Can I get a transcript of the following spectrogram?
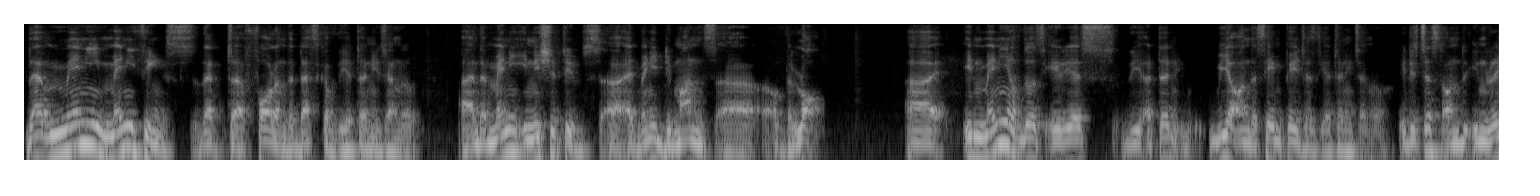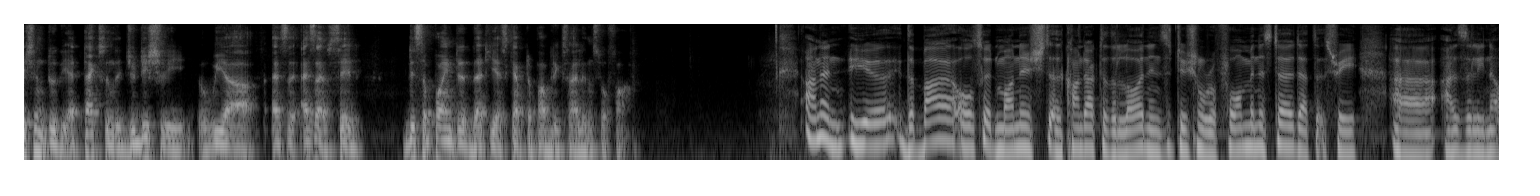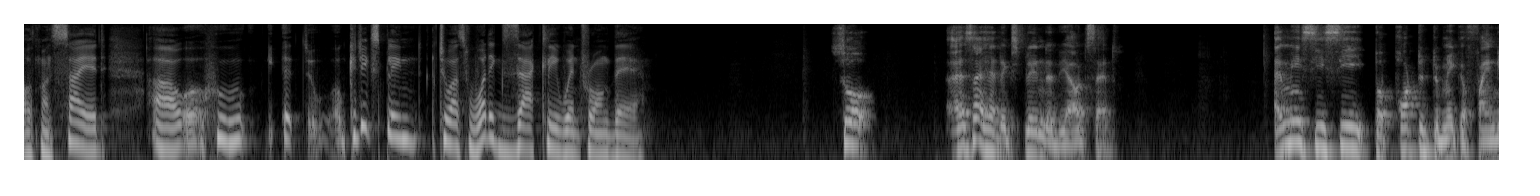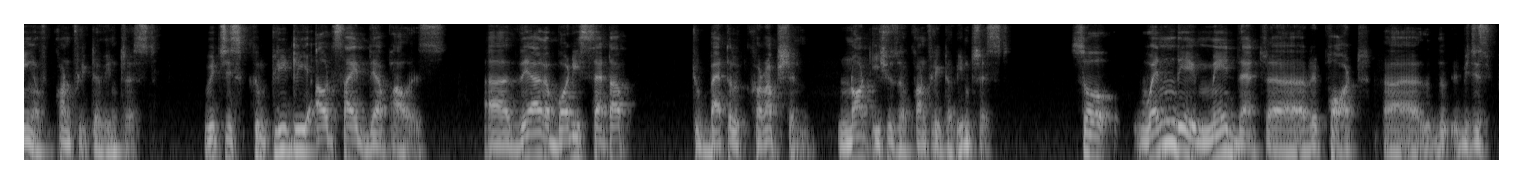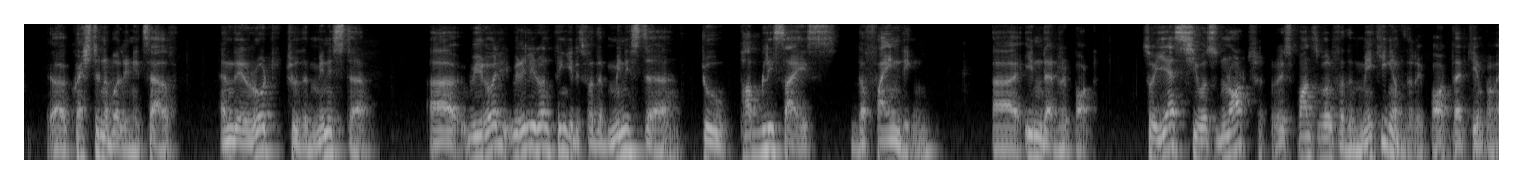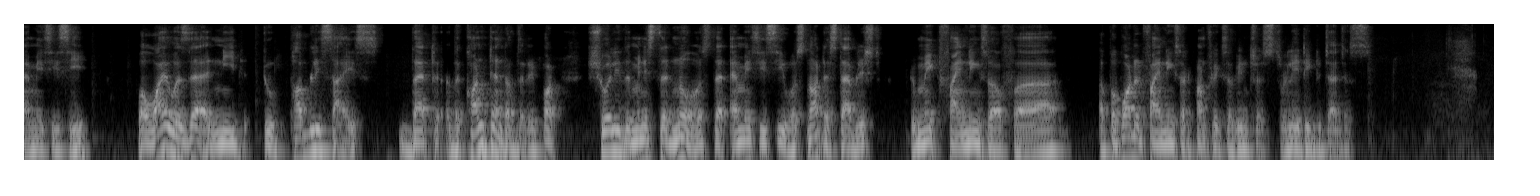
There are many, many things that uh, fall on the desk of the Attorney General, and there are many initiatives uh, and many demands uh, of the law. Uh, in many of those areas, the attorney we are on the same page as the Attorney General. It is just on the, in relation to the attacks on the judiciary, we are, as as I've said, disappointed that he has kept a public silence so far. Anand, you, the bar also admonished the conduct of the Law and Institutional Reform Minister, Datuk Sri uh, Azalina Othman Said, uh, who uh, could you explain to us what exactly went wrong there? So, as I had explained at the outset, MACC purported to make a finding of conflict of interest which is completely outside their powers. Uh, they are a body set up to battle corruption, not issues of conflict of interest. So when they made that uh, report, uh, which is uh, questionable in itself, and they wrote to the minister, uh, we really, we really don't think it is for the minister to publicize the finding uh, in that report. So yes, she was not responsible for the making of the report that came from MACC, But why was there a need to publicize that the content of the report? Surely the minister knows that MACC was not established to make findings of uh, purported findings or conflicts of interest relating to judges.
